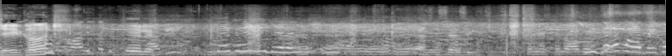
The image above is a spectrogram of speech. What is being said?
जहीर खान। देखने नहीं दे रहा देखो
